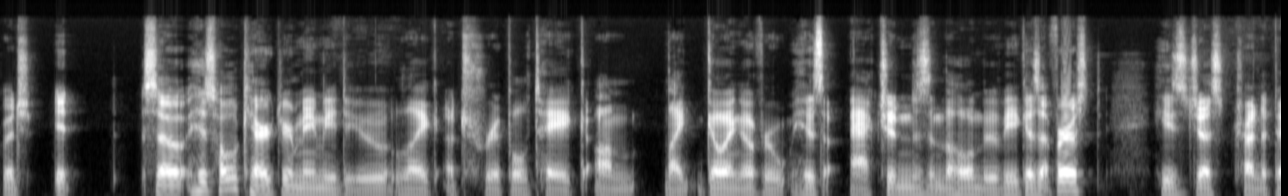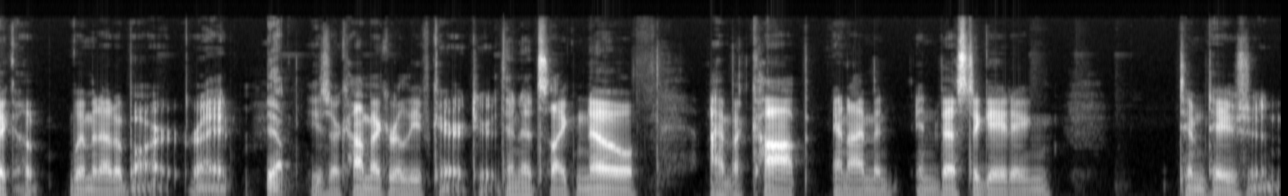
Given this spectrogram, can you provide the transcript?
Which it so his whole character made me do like a triple take on like going over his actions in the whole movie because at first he's just trying to pick up women at a bar, right? Yep. He's our comic relief character. Then it's like, no, I'm a cop and I'm investigating temptation,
